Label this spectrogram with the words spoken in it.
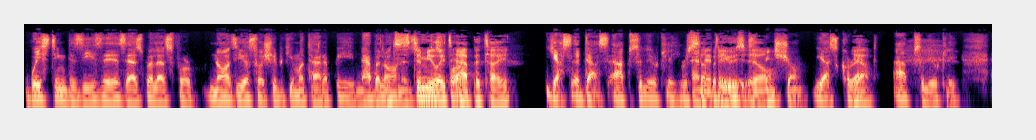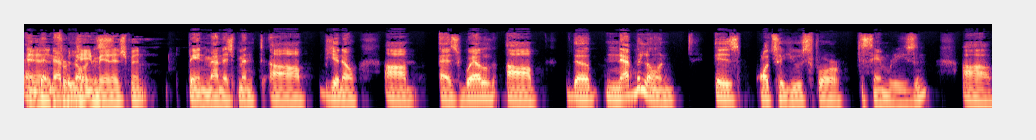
wasting diseases as well as for nausea associated with chemotherapy. Nabilone stimulates for, appetite. Yes, it does. Absolutely. For somebody it, who's it's ill. been shown. Yes, correct. Yeah. Absolutely. And, and for pain management? Pain management, uh, you know, um, as well. Uh, the nabilone is also used for the same reason uh,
